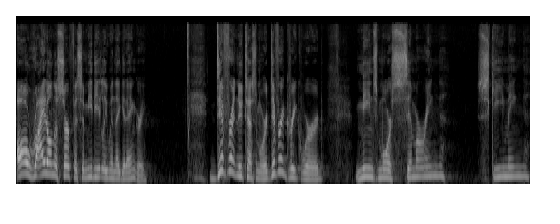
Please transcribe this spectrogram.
all right on the surface immediately when they get angry. Different New Testament word, different Greek word means more simmering, scheming.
